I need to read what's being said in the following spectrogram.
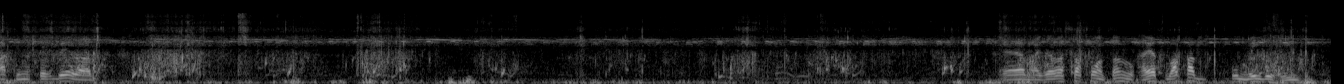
aqui no seus beirados. É, mas ela está apontando reto lá para o meio do rio.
